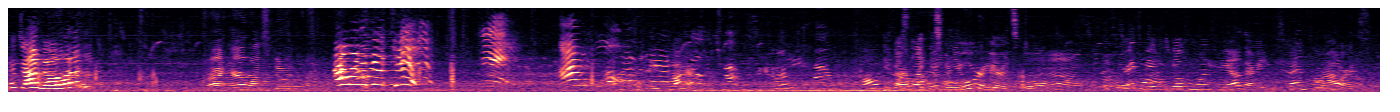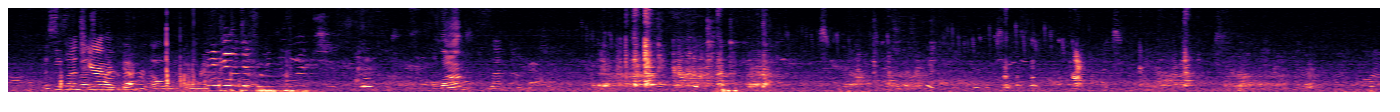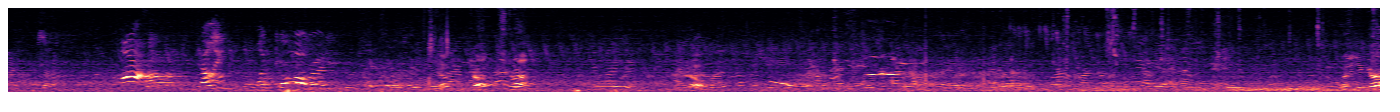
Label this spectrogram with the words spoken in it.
Good job, Nolan. All right, Garrett wants to do it. I want to do it too. Big farm. All these are like this when you were here at school. It's great to be able to go from one to the other. You can spend four hours. This Eat is the lunch best here, part ever, though, with the ring. Hold on. Drop. Kelly, let's go already. Yep, drop, just drop. Go. There you go.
